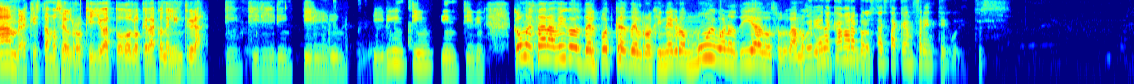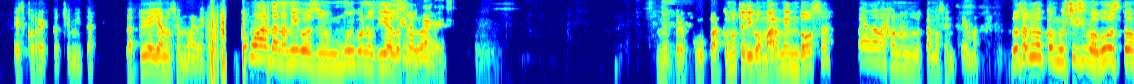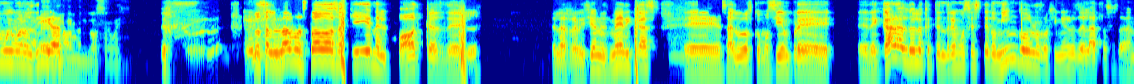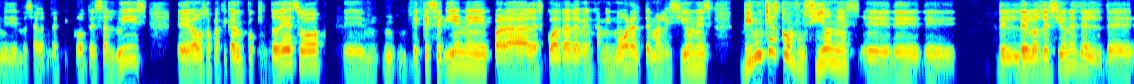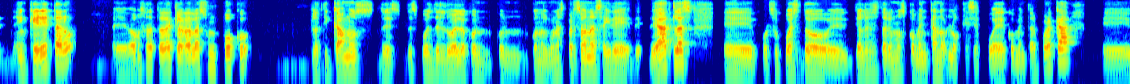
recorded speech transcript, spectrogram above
Ah, hombre, aquí estamos el Rocky y yo a todo lo que da con el intro. Era. ¿Cómo están amigos del podcast del Rojinegro? Muy buenos días, los saludamos. Vería la cámara, pero está, está acá enfrente, güey. Es correcto, Chemita. La tuya ya no se mueve. ¿Cómo andan amigos? Muy buenos días, los saludamos. Me preocupa. ¿Cómo te digo? Mar Mendoza. Bueno, mejor no nos metamos en tema. Los saludo con muchísimo gusto, muy buenos días. Los saludamos todos aquí en el podcast de las revisiones médicas. Eh, saludos como siempre eh, de cara al duelo que tendremos este domingo. Los rojineros del Atlas estarán midiéndose al Atlético de San Luis. Eh, vamos a platicar un poquito de eso. de qué se viene para la escuadra de Benjamín Mora, el tema lesiones. Vi muchas confusiones de, de, las lesiones del, de, en Querétaro, eh, vamos a tratar de aclararlas un poco. Platicamos después del duelo con, con, con, algunas personas ahí de, de Atlas. Eh, por supuesto, eh, ya les estaremos comentando lo que se puede comentar por acá.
